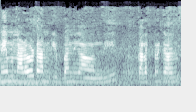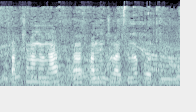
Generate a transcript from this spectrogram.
మేము నడవడానికి ఇబ్బందిగా ఉంది. కలెక్టర్ గారు తక్షణంగా స్పందించవలసిందిగా కోరుతున్నాము.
